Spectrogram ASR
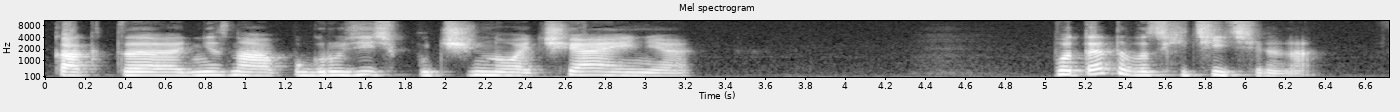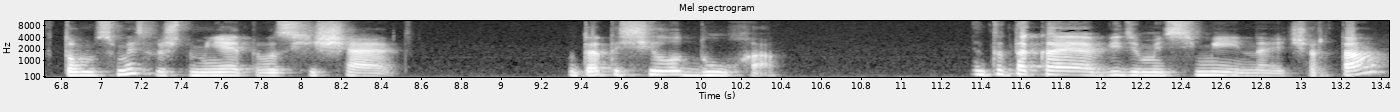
как-то, не знаю, погрузить в пучину отчаяния. Вот это восхитительно. В том смысле, что меня это восхищает. Вот эта сила духа. Это такая, видимо, семейная черта.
